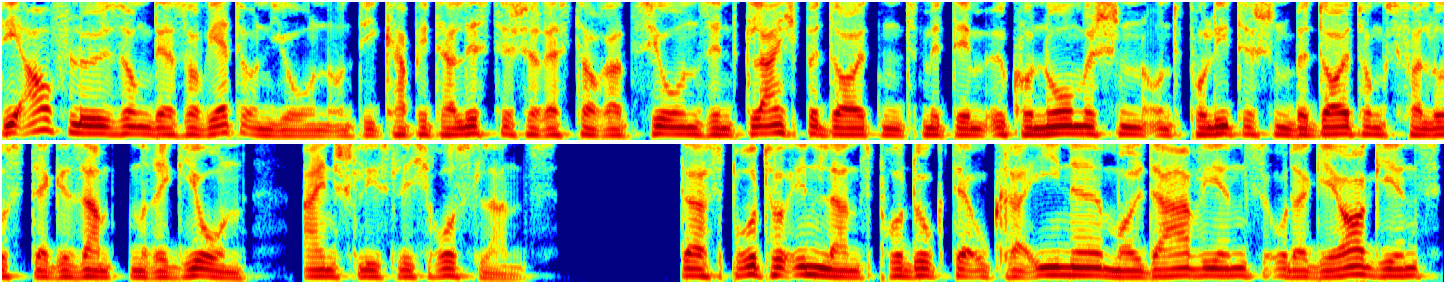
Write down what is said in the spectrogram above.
Die Auflösung der Sowjetunion und die kapitalistische Restauration sind gleichbedeutend mit dem ökonomischen und politischen Bedeutungsverlust der gesamten Region, einschließlich Russlands. Das Bruttoinlandsprodukt der Ukraine, Moldawiens oder Georgiens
